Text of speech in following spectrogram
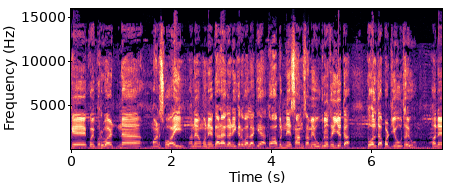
કે કોઈ ભરવાડના માણસો આવી અને અમને ગાળાગાળી કરવા લાગ્યા તો આ બંને સામ સામે ઉગ્ર થઈ જતા ધોલ ધાપટ જેવું થયું અને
